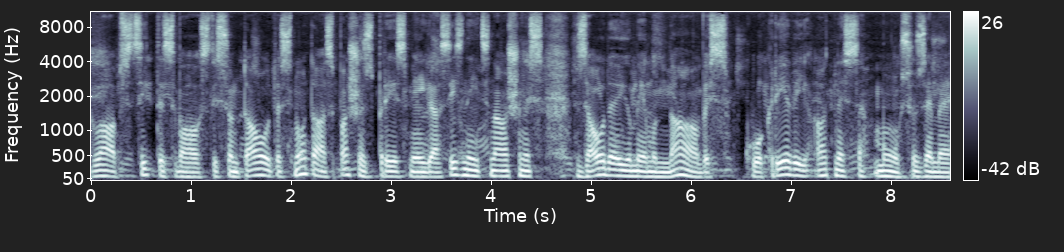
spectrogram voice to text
glābs citas valstis un tautas no tās pašas pašas briesmīgās iznīcināšanas, zaudējumiem un nāves, ko Krievija atnesa mūsu zemē.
